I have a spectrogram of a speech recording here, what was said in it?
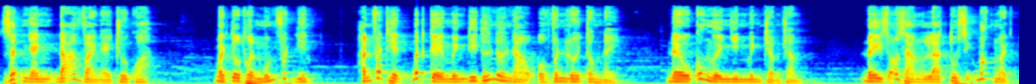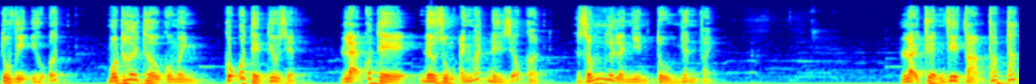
Rất nhanh đã vài ngày trôi qua. Bạch Tiểu Thuần muốn phát điên. Hắn phát hiện bất kể mình đi tới nơi nào ở Vân Lôi Tông này, Đều có người nhìn mình chầm chầm Đây rõ ràng là tu sĩ Bắc Mạch tu vị yếu ớt. Một hơi thở của mình cũng có thể tiêu diệt, Lại có thể đều dùng ánh mắt để dễ cợt, Giống như là nhìn tù nhân vậy. Loại chuyện vi phạm pháp tắc,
